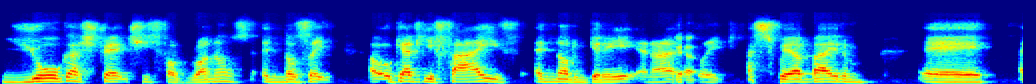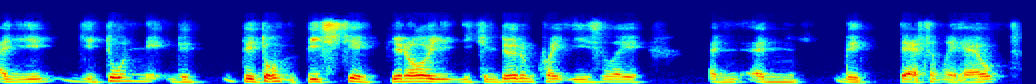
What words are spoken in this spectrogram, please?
yoga stretches for runners, and there's like it'll give you five, and they're great, and I yeah. like I swear by them. Uh, and you you don't need they, they don't beast you, you know. You, you can do them quite easily and and they definitely helped.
